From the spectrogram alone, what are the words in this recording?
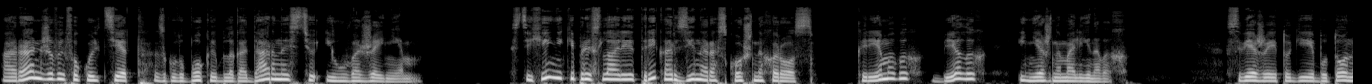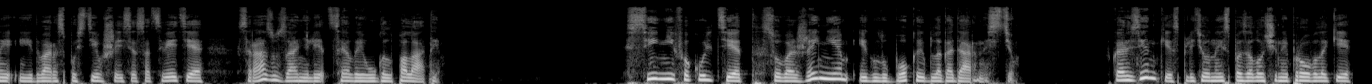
Оранжевый факультет с глубокой благодарностью и уважением. Стихийники прислали три корзины роскошных роз: кремовых, белых и нежно-малиновых. Свежие тугие бутоны и едва распустившиеся соцветия сразу заняли целый угол палаты. Синий факультет с уважением и глубокой благодарностью. В корзинке, сплетенной из позолоченной проволоки,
